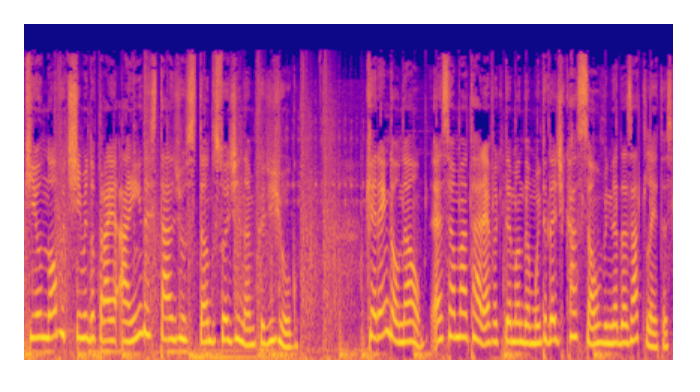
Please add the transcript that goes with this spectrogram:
que o novo time do Praia ainda está ajustando sua dinâmica de jogo. Querendo ou não, essa é uma tarefa que demanda muita dedicação vinda das atletas,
